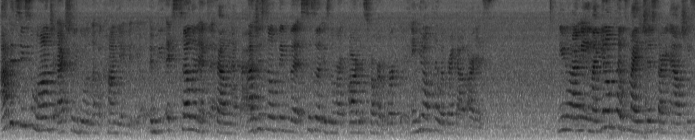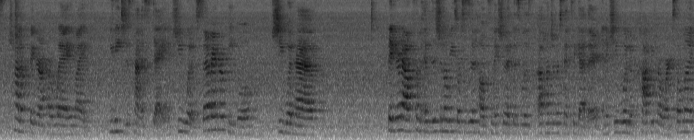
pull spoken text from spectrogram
I could see Solange actually doing like a Kanye video and be excelling at that. Selling at that. I just don't think that SZA is the right artist for her to work with. And you don't play with breakout artists. You know what I mean? Like you don't play with somebody just starting out. She's trying to figure out her way. Like you need to just kind of stay. If she would have surveyed her people, she would have figured out some additional resources and help to make sure that this was 100% together. And if she wouldn't have copied her work so much,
